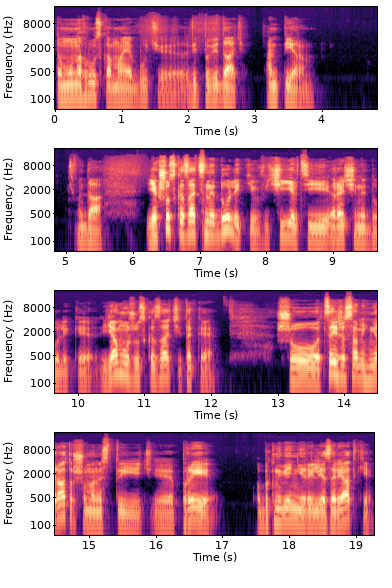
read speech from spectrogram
Тому нагрузка має бути е, відповідати амперам. Да. Якщо сказати з недоліків, чи є в цій речі недоліки, я можу сказати таке, що цей же самий генератор, що в мене стоїть, е, при обикновенній реле зарядки,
